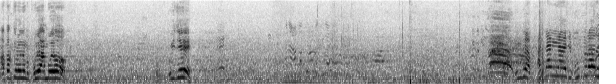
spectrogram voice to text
압박 들어오는 거 보여 안 보여? 보이지? 민구야 바짝 해야지 못 들어가지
